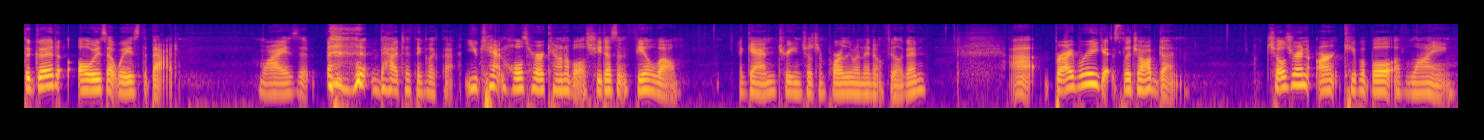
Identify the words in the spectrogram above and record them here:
The good always outweighs the bad. Why is it bad to think like that? You can't hold her accountable. She doesn't feel well. Again, treating children poorly when they don't feel good. Uh, bribery gets the job done. Children aren't capable of lying.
